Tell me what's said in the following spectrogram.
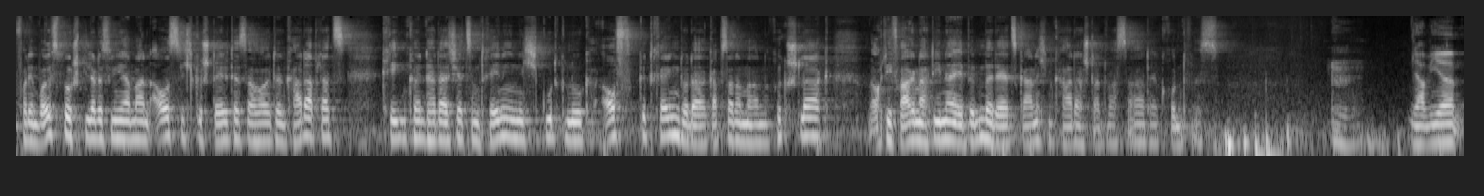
vor dem Wolfsburg-Spieler, dass du mir ja mal in Aussicht gestellt, dass er heute einen Kaderplatz kriegen könnte. Hat er sich jetzt im Training nicht gut genug aufgedrängt oder gab es da nochmal einen Rückschlag? Und auch die Frage nach Dina Ebimbe, der jetzt gar nicht im Kader stand, was da der Grund ist. Ja, wir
